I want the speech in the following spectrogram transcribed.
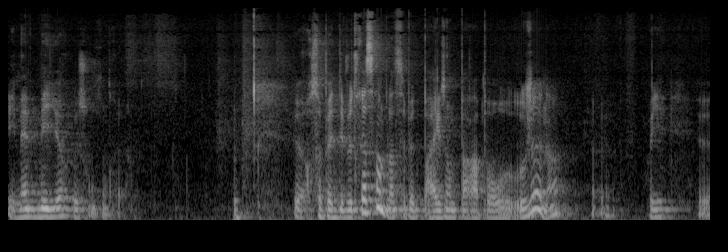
et même meilleure que son contraire. Alors ça peut être des vœux très simples, hein. ça peut être par exemple par rapport aux, jeunes. Hein. Euh, voyez, euh,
